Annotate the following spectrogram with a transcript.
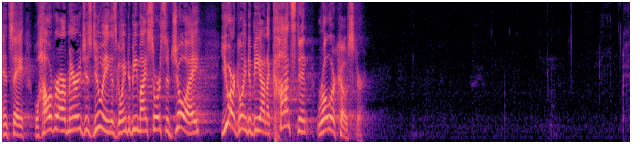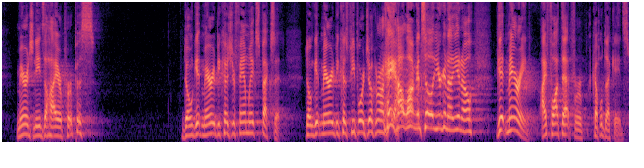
and say, well, however our marriage is doing is going to be my source of joy you are going to be on a constant roller coaster. Marriage needs a higher purpose. Don't get married because your family expects it. Don't get married because people are joking around, hey, how long until you're going to, you know, get married? I fought that for a couple decades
